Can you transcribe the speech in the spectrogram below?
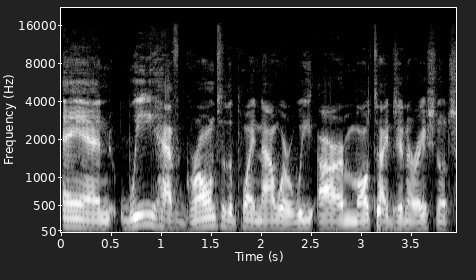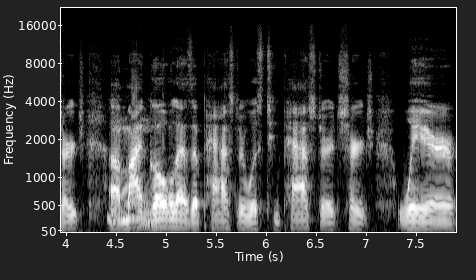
and we have grown to the point now where we are a multi-generational church uh, my goal as a pastor was to pastor a church where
